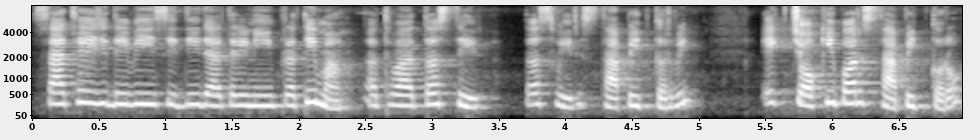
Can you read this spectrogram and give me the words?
સાથે જ દેવી સિદ્ધિદાત્રીની પ્રતિમા અથવા તસવીર તસવીર સ્થાપિત કરવી, એક ચોકી પર સ્થાપિત કરો.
